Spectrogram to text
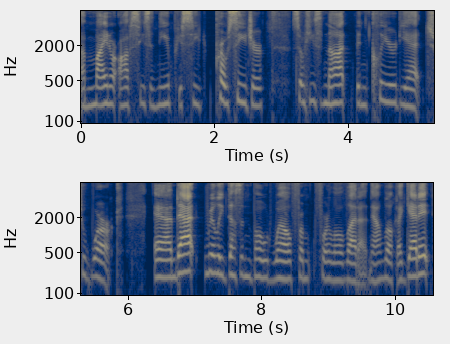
a minor off-season knee procedure, so he's not been cleared yet to work. And that really doesn't bode well from, for Lauletta. Now, look, I get it.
